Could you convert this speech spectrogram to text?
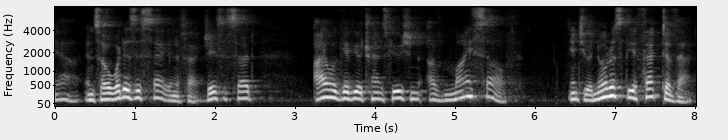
Yeah. And so what does this say in effect? Jesus said, I will give you a transfusion of myself into you. Notice the effect of that.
